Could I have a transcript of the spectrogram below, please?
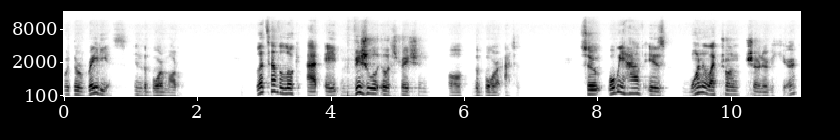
for the radius in the Bohr model. Let's have a look at a visual illustration of the Bohr atom. So what we have is one electron shown over here,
